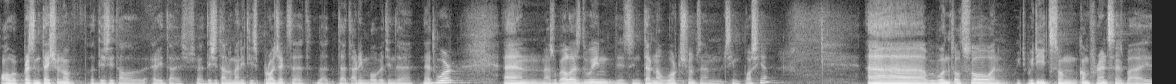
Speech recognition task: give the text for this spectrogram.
our presentation of digital heritage, uh, digital humanities projects that, that, that, are involved in the network, and as well as doing these internal workshops and symposia. Uh, we want also, and we, we, did some conferences by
